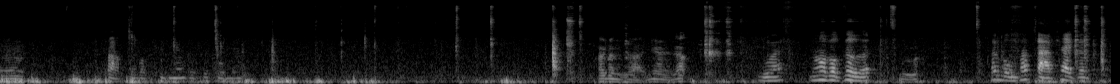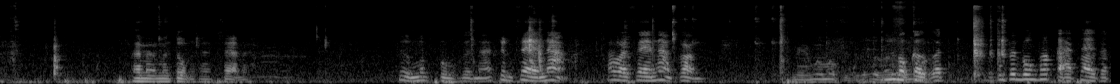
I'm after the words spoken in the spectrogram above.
อืมปากกูบอกผู้งยังก็คือขมมันพักดังสายง่ายแล้วดูวะนอนบ่เกิดเออไปบ่งพักกาดใช่กับให้มันมันตุ่มใช่แซ่บไหมเสือมันปลูกกันนะจนแสนน่ะ เอาไว้แซ่น้ำก่อน แม่เมื่อมาปลูกจะเพิ่มันบ่เกิดกูไปบ่งพักกาดใช่กัน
